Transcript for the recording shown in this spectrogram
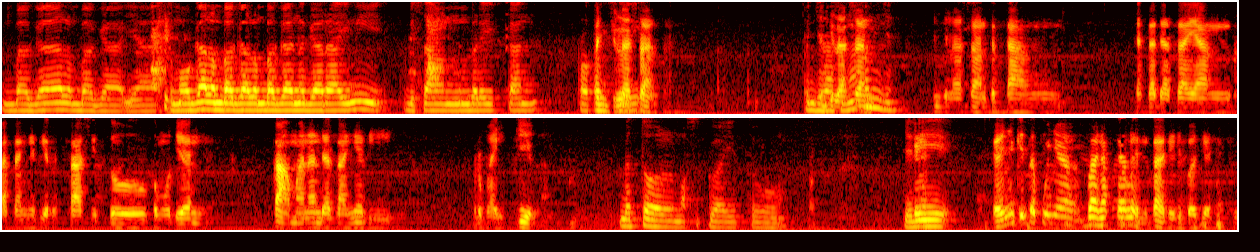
lembaga-lembaga ya semoga lembaga-lembaga negara ini bisa memberikan proteksi Penjelasan. penjelasan, apa penjelasan. nih Jan? Penjelasan tentang data-data yang katanya diretas itu, kemudian keamanan datanya diperbaiki. lah. Betul maksud gua itu. Jadi Kayaknya kita punya banyak talenta di di bagian itu.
